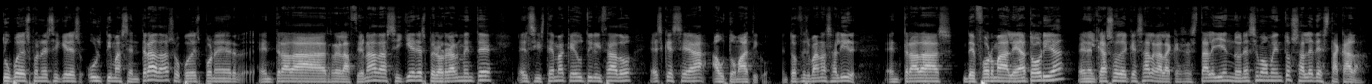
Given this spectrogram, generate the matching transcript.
tú puedes poner si quieres últimas entradas o puedes poner entradas relacionadas si quieres, pero realmente el sistema que he utilizado es que sea automático. Entonces van a salir entradas de forma aleatoria. En el caso de que salga la que se está leyendo en ese momento, sale destacada.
